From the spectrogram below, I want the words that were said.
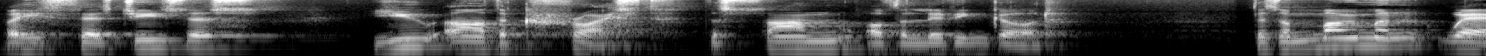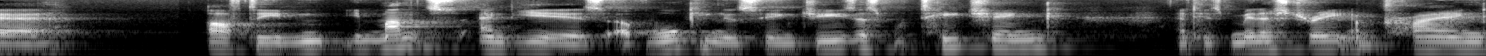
where he says, Jesus, you are the Christ, the Son of the living God. There's a moment where, after months and years of walking and seeing Jesus teaching and his ministry and praying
